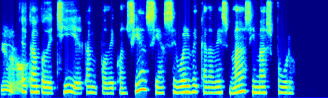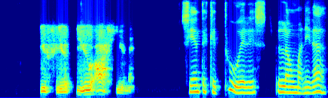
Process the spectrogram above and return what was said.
purer. El campo de chi, el campo de conciencia se vuelve cada vez más y más puro. You feel you are human. Sientes que tú eres la humanidad.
